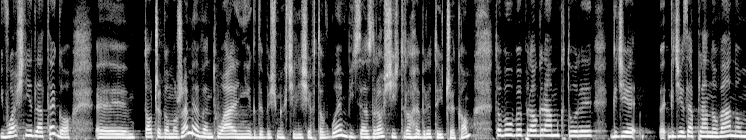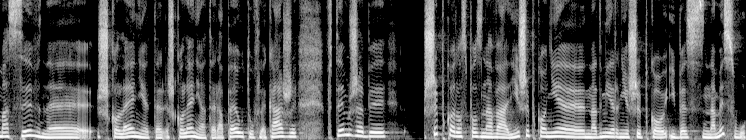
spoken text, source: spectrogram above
I właśnie dlatego y, to, czego możemy ewentualnie, gdybyśmy chcieli się w to wgłębić, zazdrościć trochę Brytyjczykom, to byłby program, który, gdzie gdzie zaplanowano masywne szkolenie, te, szkolenia terapeutów, lekarzy, w tym, żeby szybko rozpoznawali, szybko nie nadmiernie szybko i bez namysłu,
